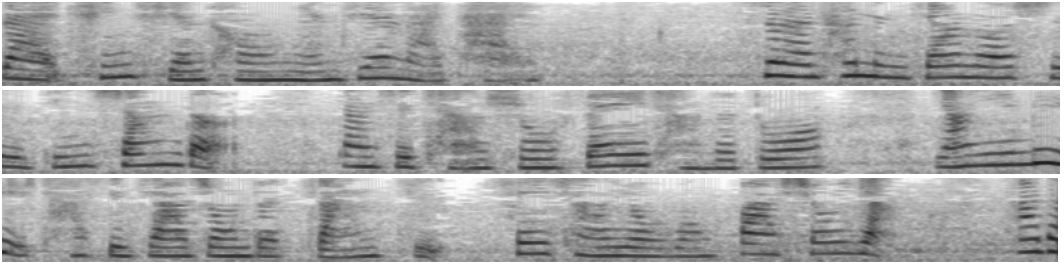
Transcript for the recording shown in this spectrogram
在清咸同年间来台。虽然他们家呢是经商的。但是藏书非常的多。杨一律他是家中的长子，非常有文化修养。他的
